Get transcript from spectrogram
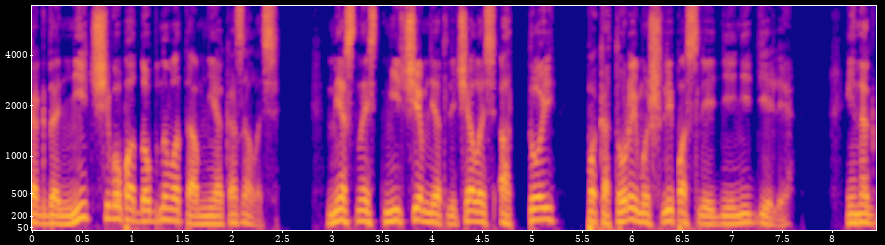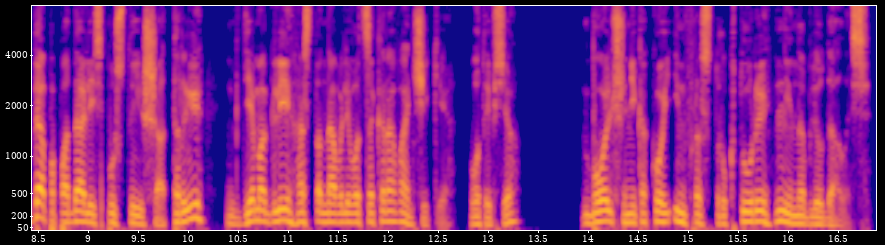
когда ничего подобного там не оказалось. Местность ничем не отличалась от той, по которой мы шли последние недели. Иногда попадались пустые шатры, где могли останавливаться караванщики. Вот и все. Больше никакой инфраструктуры не наблюдалось.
